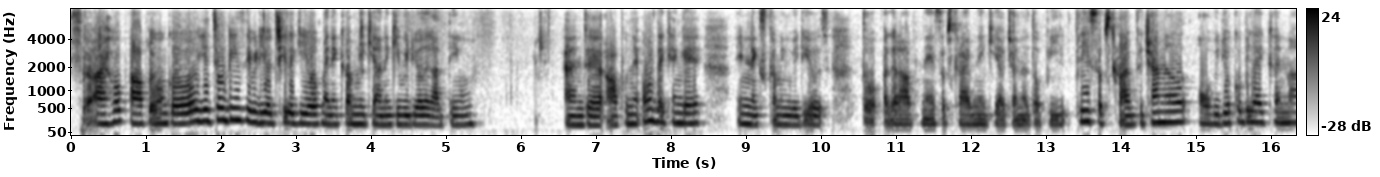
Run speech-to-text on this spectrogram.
सो आई होप आप लोगों को ये छोटी सी वीडियो अच्छी लगी हो। मैंने अम्मी के आने की वीडियो लगाती हूँ। एंड आप उन्हें और देखेंगे इन नेक्स्ट कमिंग वीडियोस तो अगर आपने सब्सक्राइब नहीं किया चैनल तो प्लीज़ सब्सक्राइब द चैनल और वीडियो को भी लाइक करना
